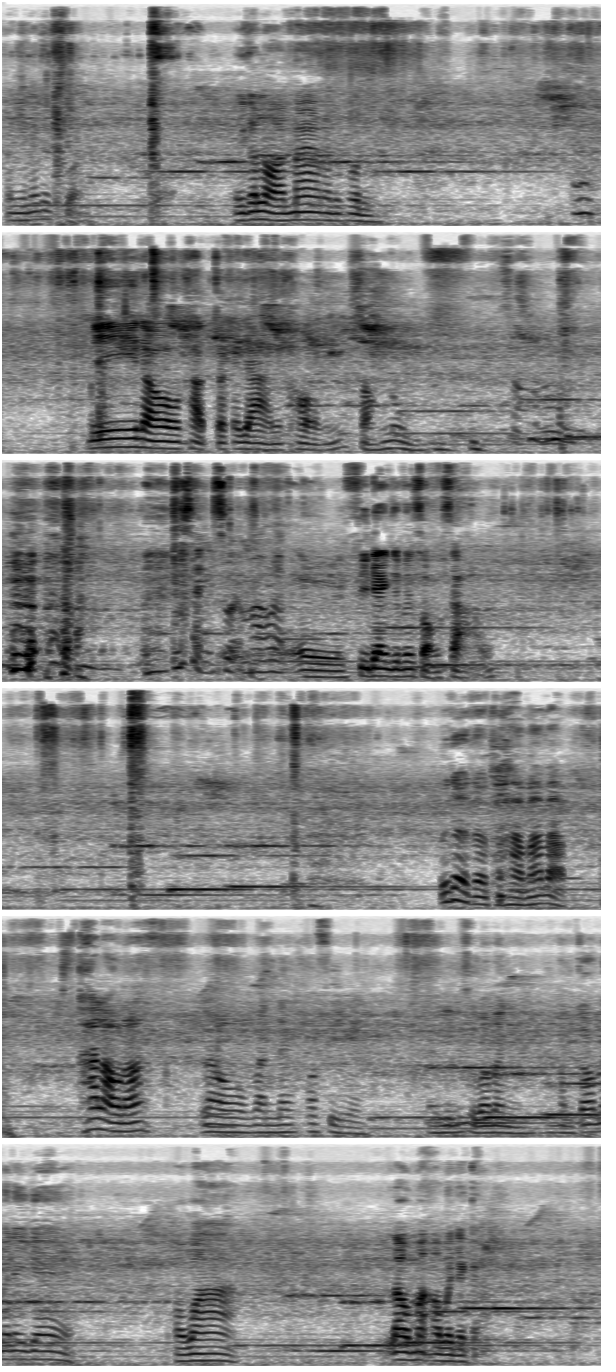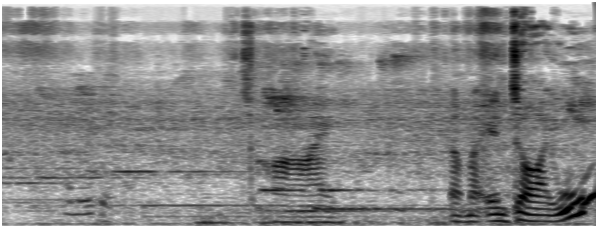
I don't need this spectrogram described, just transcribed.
อันนี้น่าจะสวยอันนี้ก็ร้อนมากนะทุกคน นี่เราขับจักรยานของสองหนุ่ม ที่แสงสวยมากเลย เออ สีแดงจะเป็นสองสาวเฮ้ยแต่แต่ถามว่าแบบ ถ้าเราเนาะเรามันได้ข้อฟรีไงเรารู้สึกว่ามันมันก็ไม่ได้แย่ เพราะว่าเรามาเอาบรรยากาศใช่เรามาเอนจอยวู้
